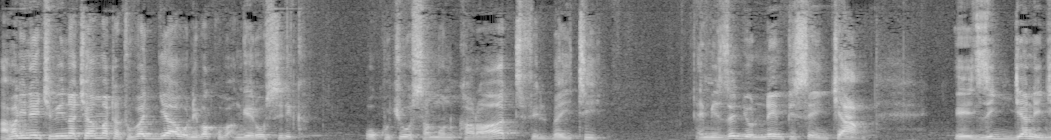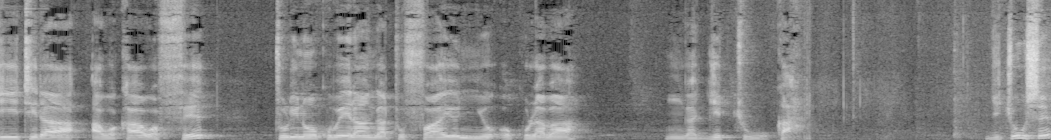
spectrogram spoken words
abalina ekibiina kyamata tubajjaawo ne bakuba ngaera osirika okukyusa munkarat fi lbaiti emize gyonna empisa enkyamu ezijja ne giyitira awaka waffe tulina okubeera nga tufaayo nnyo okulaba nga gikyuka. Gikyuse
